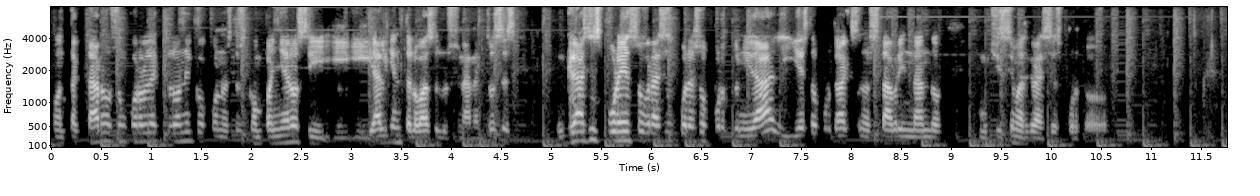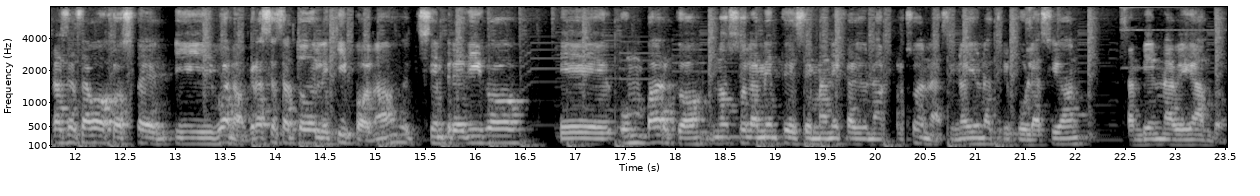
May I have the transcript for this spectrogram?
contactarnos un correo electrónico con nuestros compañeros y, alguien te lo va a solucionar. Entonces, gracias por eso, gracias por esa oportunidad y esta oportunidad que se nos está brindando. Muchísimas gracias por todo. Gracias a vos, José. Y bueno, gracias a todo el equipo, ¿no? Siempre digo, que un barco no solamente se maneja de una persona, sino hay una tripulación también navegando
